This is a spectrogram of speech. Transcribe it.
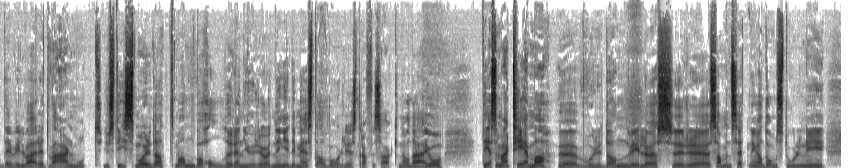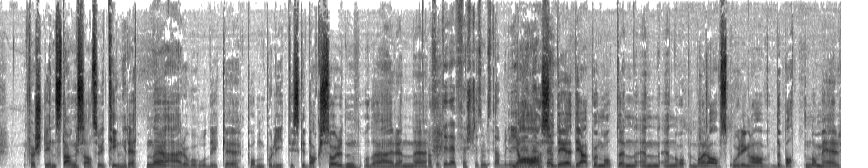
det vil være et vern mot justismord at man beholder en juryordning i de mest alvorlige straffesakene. Og det er jo det som er tema, eh, hvordan vi løser eh, sammensetning av domstolen i førsteinstans, altså i tingrettene, er overhodet ikke på den politiske dagsorden. Og det er en eh, Altså til det første som Stabel ja, nevnte? Ja, så det, det, er på en måte en, en, en, åpenbar avsporing av debatten, og mer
